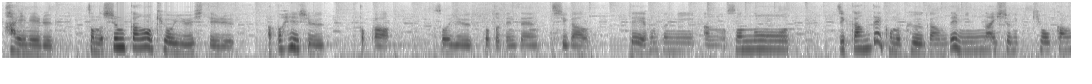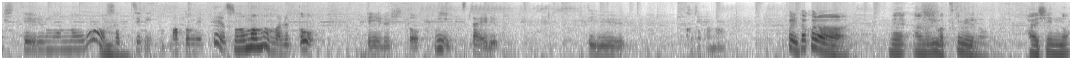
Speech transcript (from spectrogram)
入れる。その瞬間を共有している。後編集とかそういうこと全然違う。で本当にあのその時間でこの空間でみんな一緒に共感しているものをうん。そっちにまとめて、そのまま丸とっている人に伝えるっていうことかな。やっぱりだからねあの今月見るの配信の、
